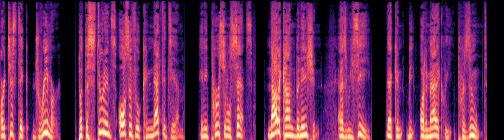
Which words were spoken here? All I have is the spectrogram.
artistic dreamer, but the students also feel connected to him in a personal sense, not a combination, as we see, that can be automatically presumed.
